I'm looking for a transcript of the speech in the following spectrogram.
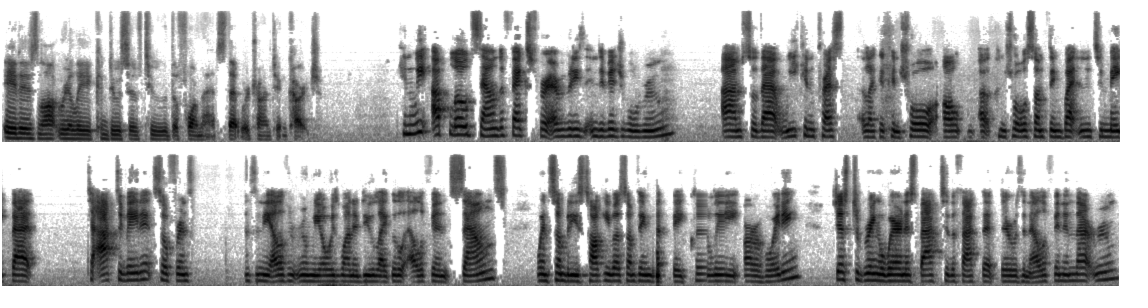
it is not really conducive to the formats that we're trying to encourage. Can we upload sound effects for everybody's individual room, um, so that we can press like a control alt, uh, control something button to make that to activate it? So, for instance, in the elephant room, we always want to do like little elephant sounds when somebody's talking about something that they clearly are avoiding, just to bring awareness back to the fact that there was an elephant in that room.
